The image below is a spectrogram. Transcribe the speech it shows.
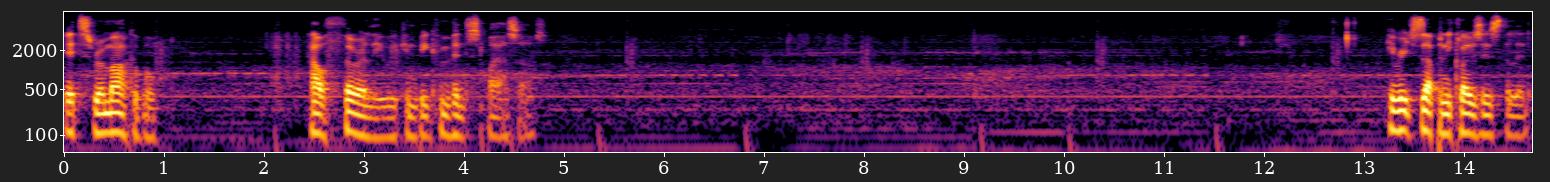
It's remarkable how thoroughly we can be convinced by ourselves. He reaches up and he closes the lid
